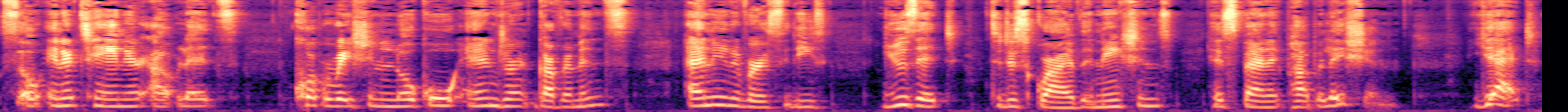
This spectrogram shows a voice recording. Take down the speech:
So, entertainer outlets, corporation, local and joint governments, and universities use it to describe the nation's Hispanic population. Yet,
